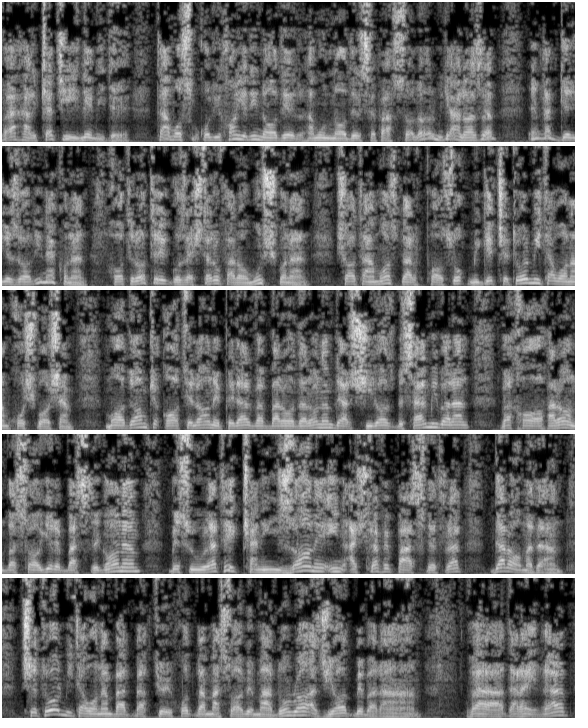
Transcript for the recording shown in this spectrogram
و حرکتی نمیده. تماس قلی خان یعنی نادر همون نادر سپه سالار میگه علا حضرت اینقدر گریزاری نکنن خاطرات گذشته رو فراموش کنن. شاه تماس در پاسخ میگه چطور می‌توانم خوش باشم؟ مادام که قاتلان پدر و برادرانم در شیراز به سر می‌برند و خواهران و سایر بستگانم به صورت کنیزان این اشرف پس فطرت در آمده چطور می‌توانم بدبختی خود و مصائب مردم را از یاد ببرم. و در حقیقت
